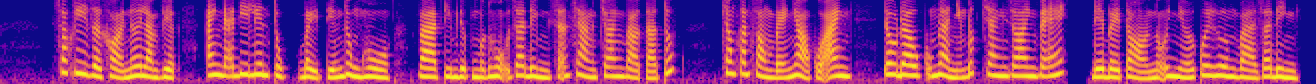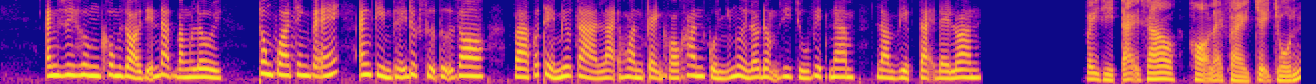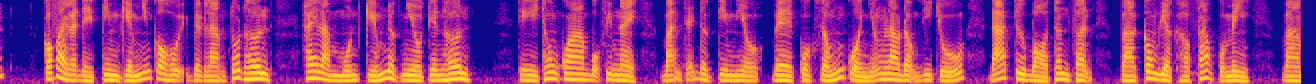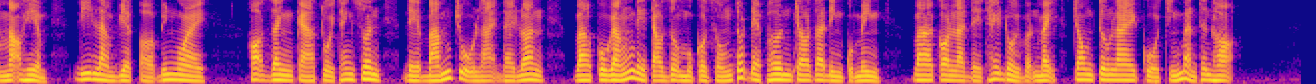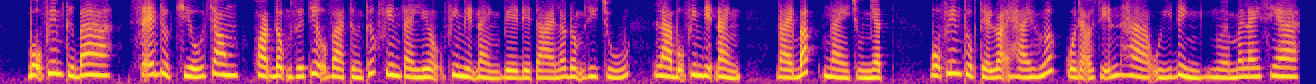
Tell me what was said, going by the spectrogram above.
Sau khi rời khỏi nơi làm việc, anh đã đi liên tục 7 tiếng đồng hồ và tìm được một hộ gia đình sẵn sàng cho anh vào tá túc. Trong căn phòng bé nhỏ của anh, đâu đâu cũng là những bức tranh do anh vẽ để bày tỏ nỗi nhớ quê hương và gia đình. Anh Duy Hưng không giỏi diễn đạt bằng lời, thông qua tranh vẽ, anh tìm thấy được sự tự do và có thể miêu tả lại hoàn cảnh khó khăn của những người lao động di trú Việt Nam làm việc tại Đài Loan. Vậy thì tại sao họ lại phải chạy trốn? Có phải là để tìm kiếm những cơ hội việc làm tốt hơn hay là muốn kiếm được nhiều tiền hơn? Thì thông qua bộ phim này, bạn sẽ được tìm hiểu về cuộc sống của những lao động di trú đã từ bỏ thân phận và công việc hợp pháp của mình và mạo hiểm đi làm việc ở bên ngoài. Họ dành cả tuổi thanh xuân để bám trụ lại Đài Loan và cố gắng để tạo dựng một cuộc sống tốt đẹp hơn cho gia đình của mình và còn là để thay đổi vận mệnh trong tương lai của chính bản thân họ. Bộ phim thứ ba sẽ được chiếu trong hoạt động giới thiệu và thưởng thức phim tài liệu, phim điện ảnh về đề tài lao động di trú là bộ phim điện ảnh Đài Bắc ngày Chủ nhật. Bộ phim thuộc thể loại hài hước của đạo diễn Hà Úy Đình, người Malaysia.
